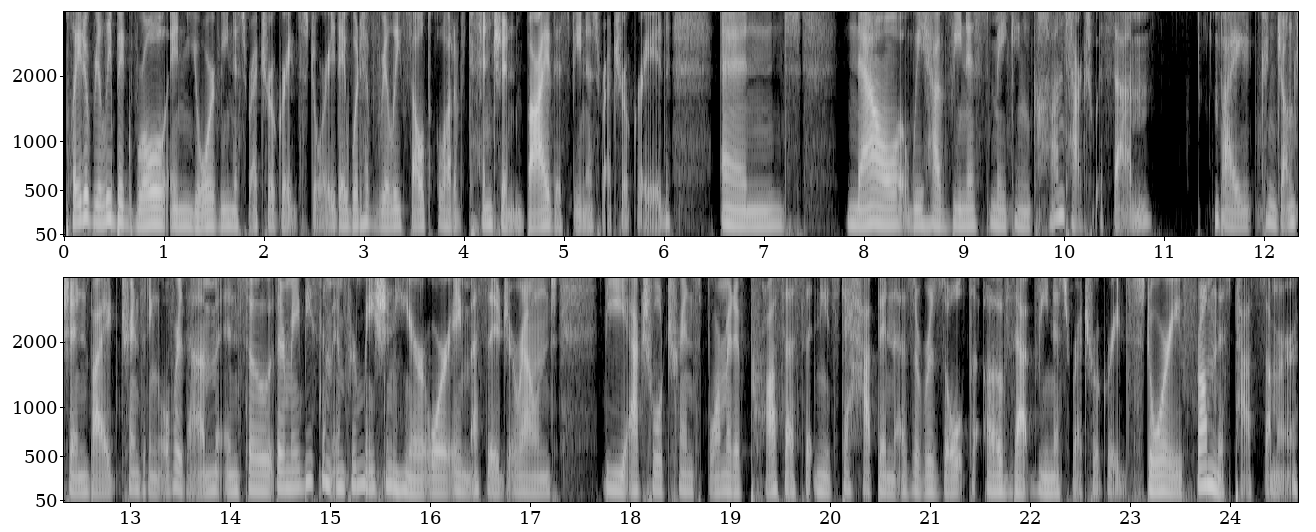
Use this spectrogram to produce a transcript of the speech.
played a really big role in your Venus retrograde story. They would have really felt a lot of tension by this Venus retrograde. And now we have Venus making contact with them by conjunction, by transiting over them. And so there may be some information here or a message around the actual transformative process that needs to happen as a result of that Venus retrograde story from this past summer.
